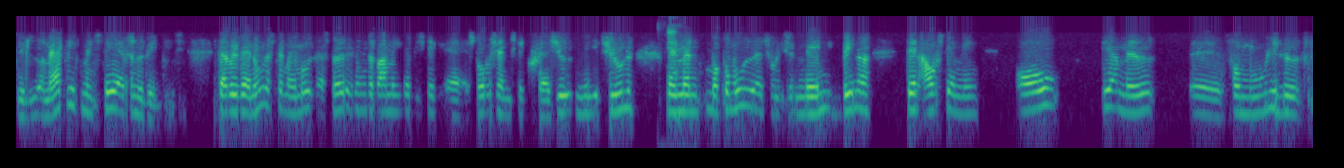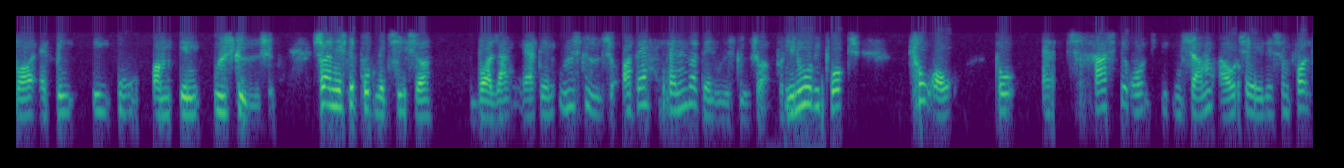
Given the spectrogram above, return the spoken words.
Det lyder mærkeligt, men det er altså nødvendigt. Der vil være nogen, der stemmer imod. Der er stadig nogen, der bare mener, at, vi skal, at Storbritannien skal crash ud den 29. Ja. Men man må formode, at Theresa May vinder den afstemning, og dermed øh, får mulighed for at bede EU om en udskydelse. Så er næste problematik så, hvor lang er den udskydelse, og hvad handler den udskydelse om? Fordi nu har vi brugt to år på at træske rundt i den samme aftale, som folk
